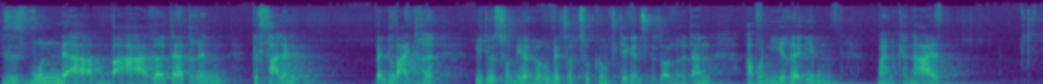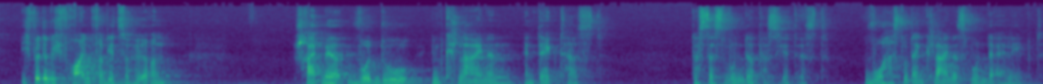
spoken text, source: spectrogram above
dieses Wunderbare da drin gefallen. Wenn du weitere Videos von mir hören willst oder zukünftige insbesondere, dann abonniere eben meinen Kanal ich würde mich freuen, von dir zu hören. Schreib mir, wo du im Kleinen entdeckt hast, dass das Wunder passiert ist. Wo hast du dein kleines Wunder erlebt?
